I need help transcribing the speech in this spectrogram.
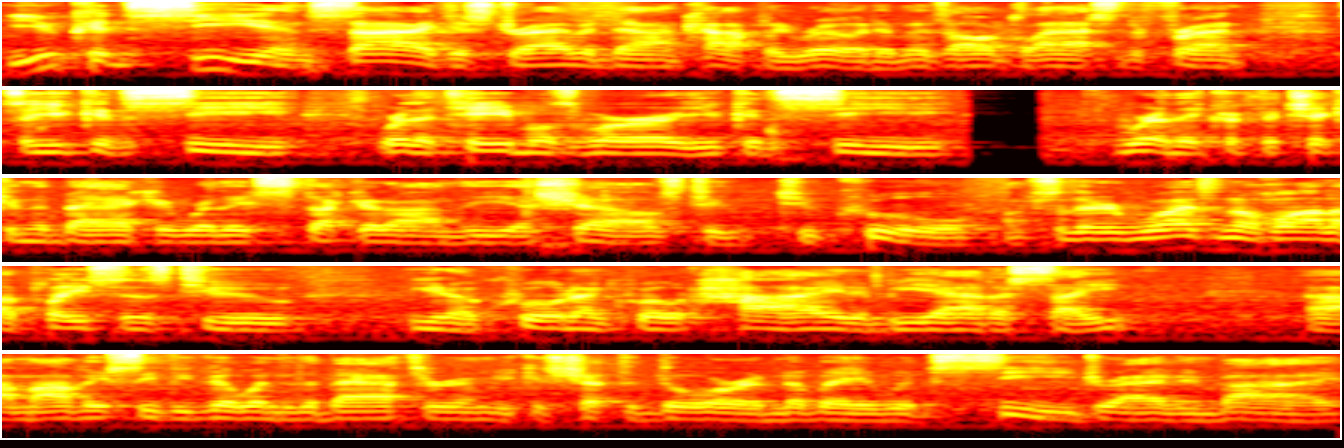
You could see inside just driving down Copley Road. It was all glass in the front, so you could see where the tables were. You could see where they cooked the chicken in the back and where they stuck it on the uh, shelves to, to cool. So there wasn't a whole lot of places to, you know, quote unquote, hide and be out of sight. Um, obviously, if you go into the bathroom, you could shut the door and nobody would see driving by.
